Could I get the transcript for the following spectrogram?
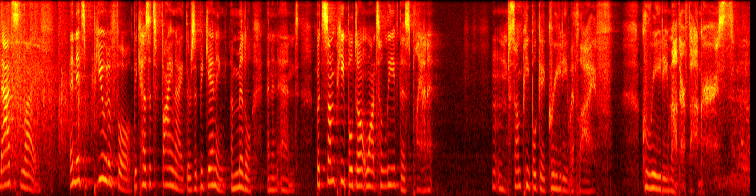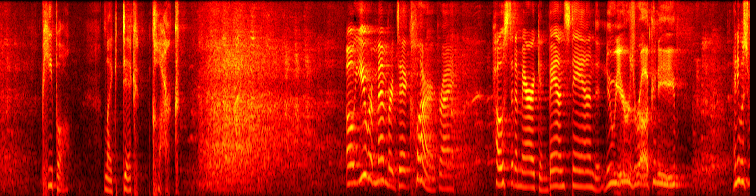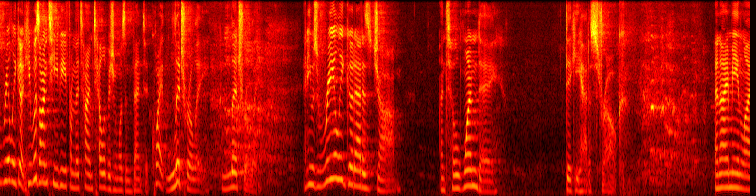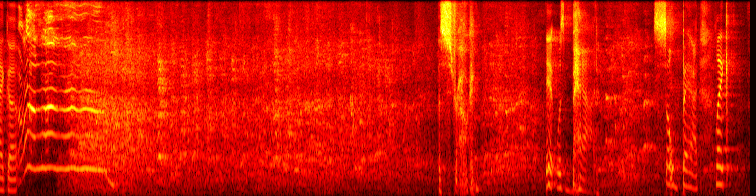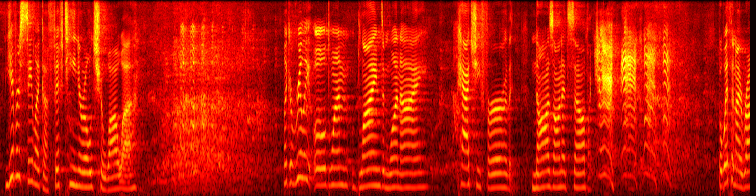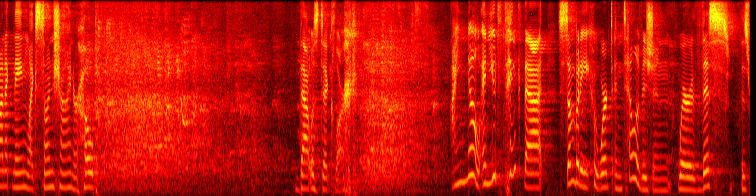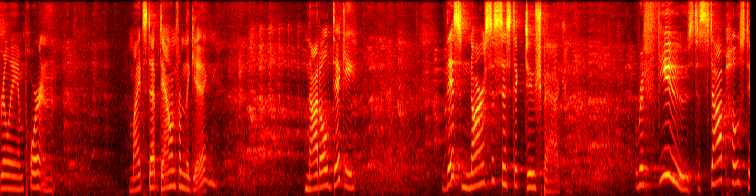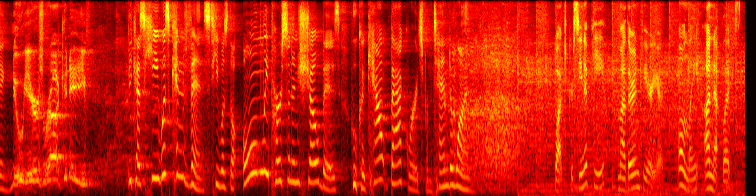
And that's life. And it's beautiful because it's finite. There's a beginning, a middle, and an end. But some people don't want to leave this planet. Mm-mm. Some people get greedy with life. Greedy motherfuckers. People like Dick Clark. oh, you remember Dick Clark, right? Hosted American Bandstand and New Year's Rockin' Eve. And he was really good. He was on TV from the time television was invented, quite literally, literally. And he was really good at his job until one day, Dickie had a stroke. And I mean, like a. a stroke. It was bad so bad. Like, you ever see like a 15 year old chihuahua? like a really old one, blind in one eye, patchy fur that gnaws on itself, like, but with an ironic name like Sunshine or Hope. that was Dick Clark. I know, and you'd think that somebody who worked in television where this is really important might step down from the gig. Not old Dickie. This narcissistic douchebag refused to stop hosting New Year's Rockin' Eve because he was convinced he was the only person in showbiz who could count backwards from 10 to 1. Watch Christina P., Mother Inferior, only on Netflix.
